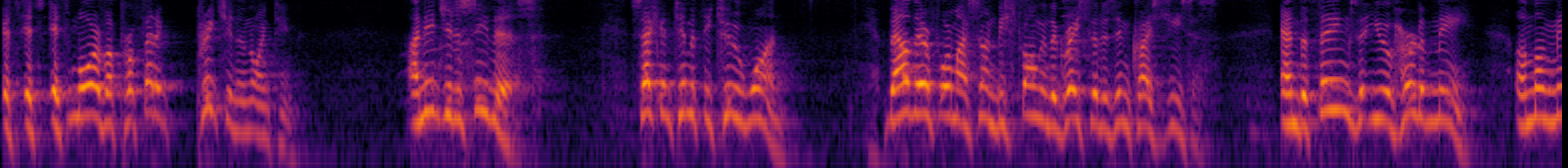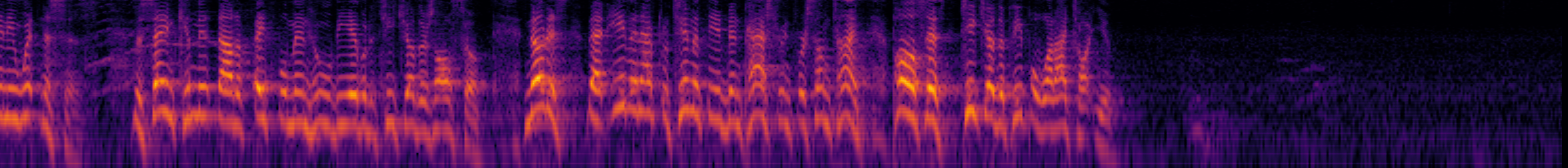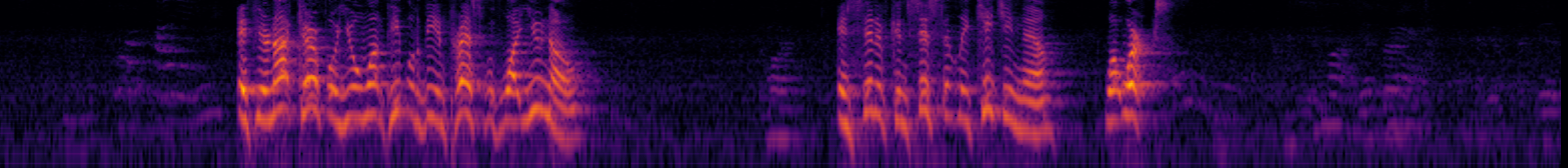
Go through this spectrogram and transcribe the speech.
It's, it's, it's more of a prophetic preaching anointing. I need you to see this. 2 Timothy 2 1. Thou therefore, my son, be strong in the grace that is in Christ Jesus. And the things that you have heard of me among many witnesses, the same commit thou to faithful men who will be able to teach others also. Notice that even after Timothy had been pastoring for some time, Paul says, Teach other people what I taught you. If you're not careful, you'll want people to be impressed with what you know instead of consistently teaching them what works.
